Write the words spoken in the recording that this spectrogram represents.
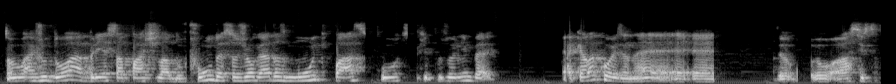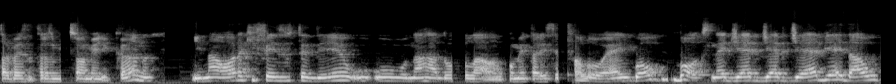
Então ajudou a abrir essa parte lá do fundo, essas jogadas muito passes curtos aqui para os running back. É aquela coisa, né? É, é, eu, eu, assisto através da transmissão americana e na hora que fez o TD, o, o narrador lá, o comentarista, ele falou, é igual boxe, né? Jab, jab, jab, e aí dá o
